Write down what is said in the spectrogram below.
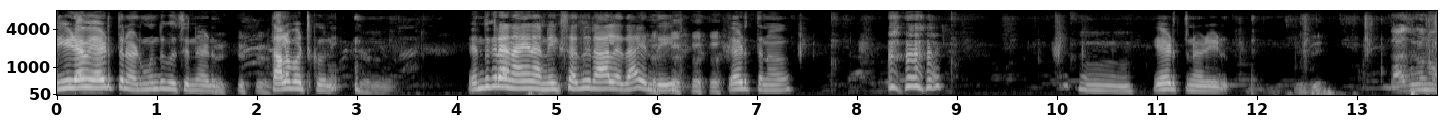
ఈడేమో ఏడుతున్నాడు ముందు కూర్చున్నాడు తల పట్టుకొని. ఎందుకురా నాయన నీకు చదువు రాలేదా ఏంది? ఏడుతున్నావు? ఏడుతున్నాడు ఈడు. ఇది? దాదుగను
